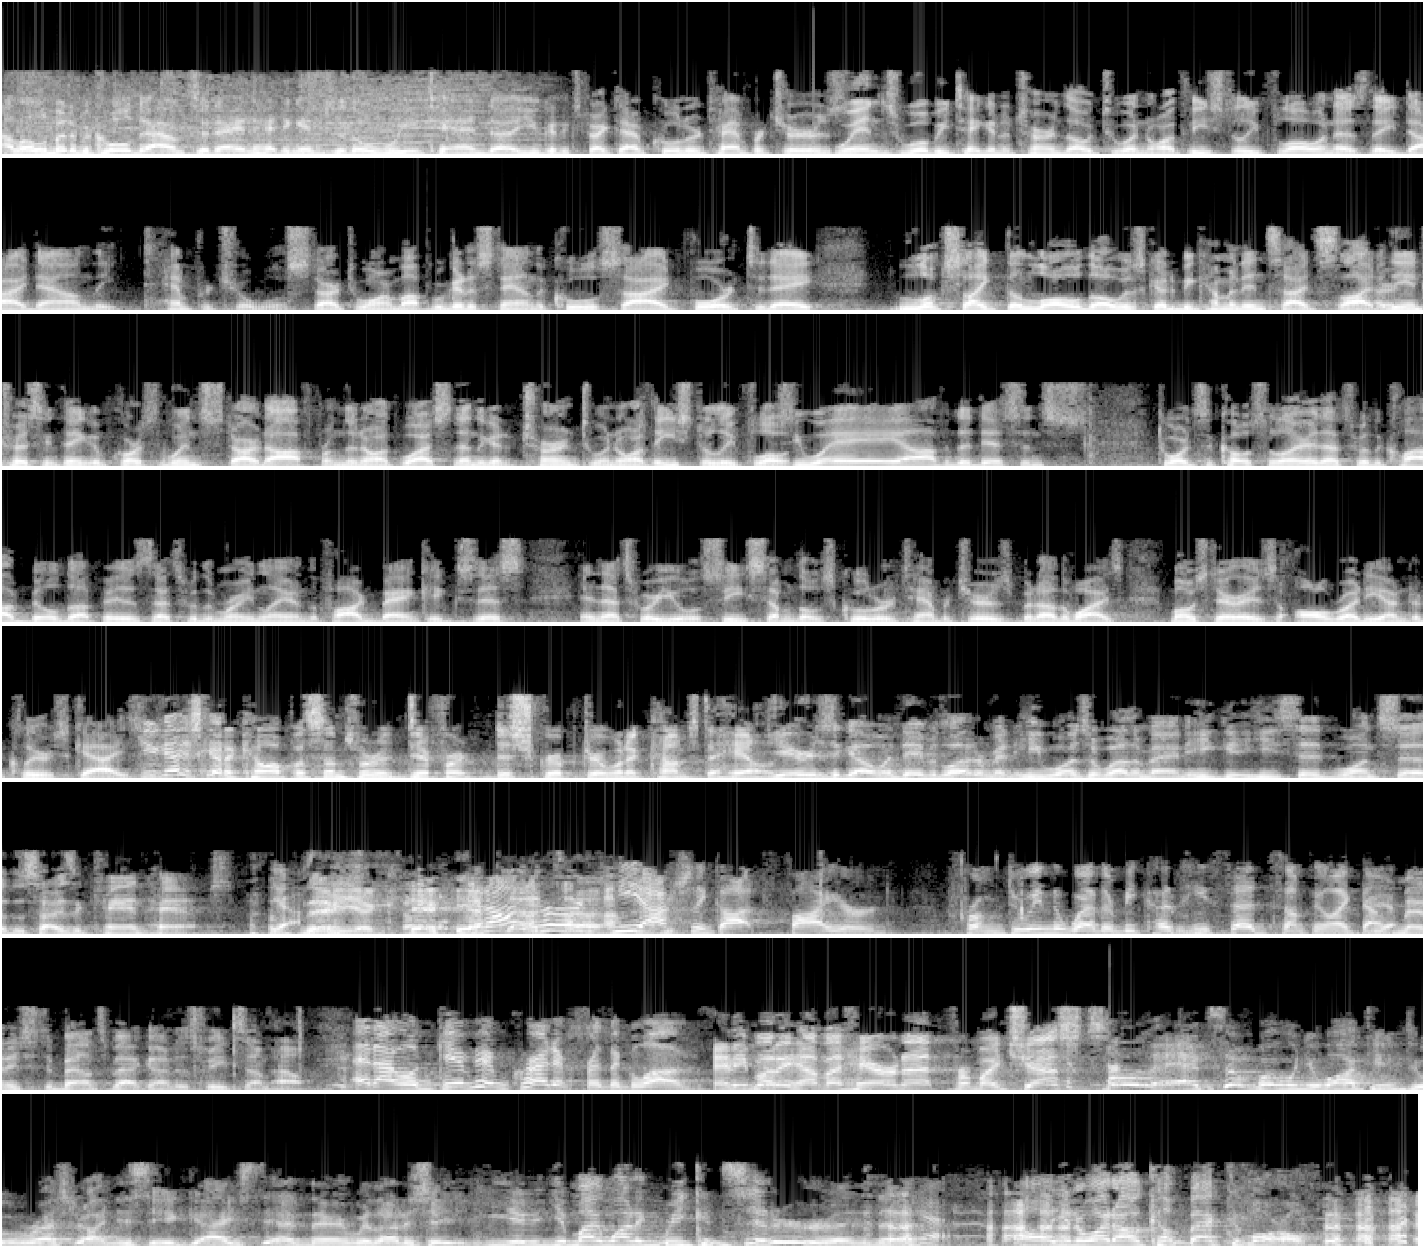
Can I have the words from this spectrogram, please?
A little bit of a cool down today and heading into the weekend, uh, you can expect to have cooler temperatures. Winds will be taking a turn, though, to a northeasterly flow, and as they die down, the temperature will start to warm up. We're going to stay on the cool side for today. Looks like the low, though, is going to become an inside slider. The interesting thing, of course, the winds start off from the northwest, and then they're going to turn to a northeasterly flow. See way off in the distance towards the coastal area. That's where the cloud buildup is. That's where the marine layer and the fog bank exists. And that's where you will see some of those cooler temperatures. But otherwise, most areas already under clear skies. You guys got to come up with some sort of different descriptor when it comes to hail. Years ago, when David Letterman, he was a weatherman, he, he said once uh, the size of canned hams. Yeah. There you go. And I heard he actually got fired from doing the weather because he said something like that. He managed to bounce back on his feet somehow. And I will give him credit for the gloves. Anybody have a hairnet for my chest? At some point, when you walk into a restaurant and you see a guy stand there without a shave, you, you might want to reconsider. And uh, Yeah. oh, you know what? I'll come back tomorrow.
